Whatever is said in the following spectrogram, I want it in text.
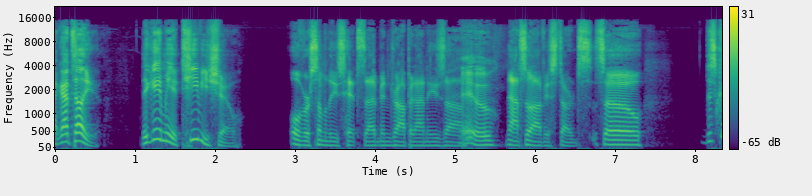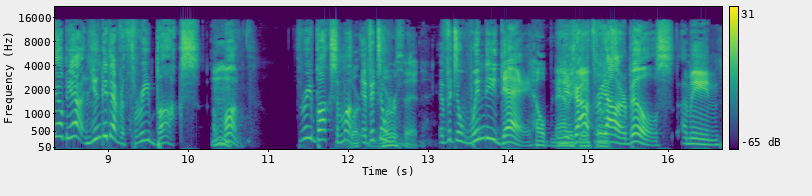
I got to tell you, they gave me a TV show over some of these hits that I've been dropping on these uh, not so obvious starts. So this could you out, and you can get that for three bucks a Mm. month. Three bucks a month. Wor- if it's a worth it. if it's a windy day Help and you drop three dollar bills, I mean,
